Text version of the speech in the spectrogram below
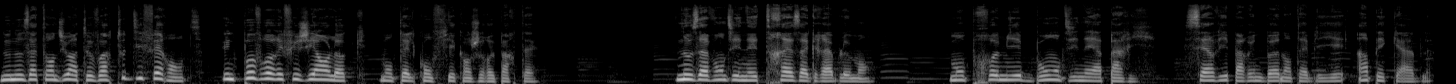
Nous nous attendions à te voir toutes différentes, une pauvre réfugiée en loc, m'ont-elles confié quand je repartais. Nous avons dîné très agréablement. Mon premier bon dîner à Paris, servi par une bonne entablier impeccable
